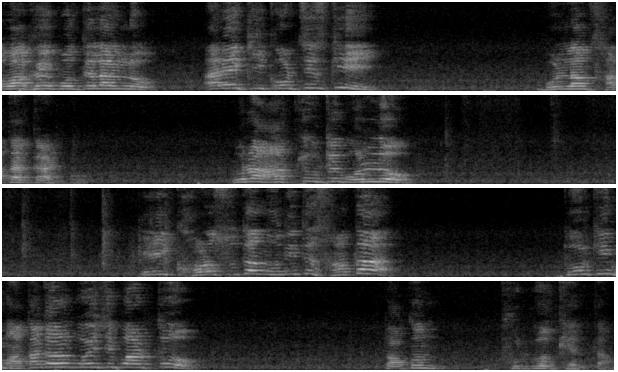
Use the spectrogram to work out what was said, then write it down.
অবাক হয়ে বলতে লাগল, আরে, কি করছিস কি? বললাম, সাঁতার কাটবো। ওরা আঁতকে উঠে বলল, এই খরস্রোতা নদীতে সাঁতার? তোর কি মাথা খারাপ হয়েছে পারতো? তখন ফুটবল খেলতাম।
